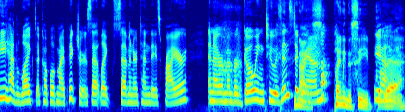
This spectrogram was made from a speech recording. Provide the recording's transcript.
he had liked a couple of my pictures that like seven or ten days prior and i remember going to his instagram Nice. Planting the seed. yeah. yeah,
